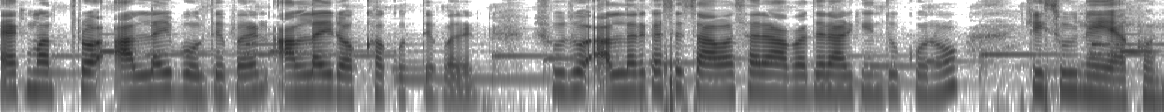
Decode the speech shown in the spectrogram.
একমাত্র আল্লাহই বলতে পারেন, আল্লাহই রক্ষা করতে পারেন। শুধু আল্লাহর কাছে চাওয়া ছাড়া আমাদের আর কিন্তু কোনো কিছুই নেই এখন।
